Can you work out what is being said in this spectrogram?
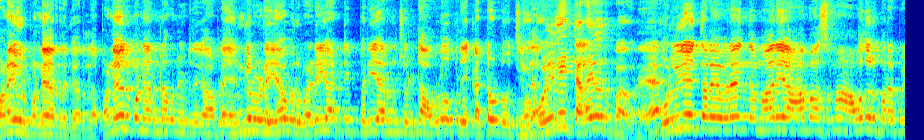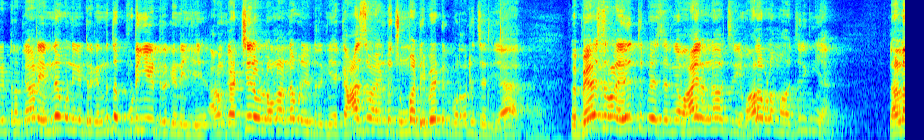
பனையூர் பண்ணையார் இருக்காருல்ல பனையூர் பண்ணையார் என்ன பண்ணிட்டு இருக்காப்ல எங்களுடைய ஒரு வழிகாட்டி பெரியார்னு சொல்லிட்டு அவ்வளவு பெரிய கட் அவுட் வச்சு கொள்கை தலைவர் அவரு. கொள்கை தலைவரை இந்த மாதிரி ஆபாசமா அவதூறு பரப்பிட்டு இருக்கான்னு என்ன பண்ணிட்டு இருக்க? என்னத்தை புடுங்கிட்டு இருக்க நீ? அவன் கட்சியில் உள்ளவங்க என்ன பண்ணிட்டு இருக்கீங்க? காசு வாங்கிட்டு சும்மா டிபேட்டுக்கு போறது சரியா இப்ப பேசுறவங்க எதிர்த்து பேசுறீங்க. வாயில என்ன வச்சிருக்கீங்க? வாழைப்பழமா வச்சிருக்கீங்க. நல்ல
